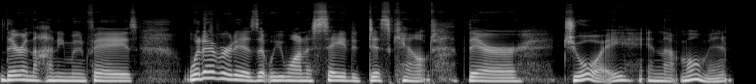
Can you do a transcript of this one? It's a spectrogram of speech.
They're in the honeymoon phase. Whatever it is that we want to say to discount their joy in that moment,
